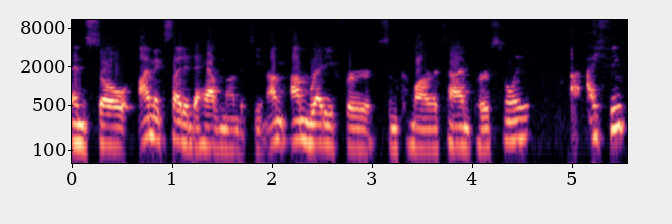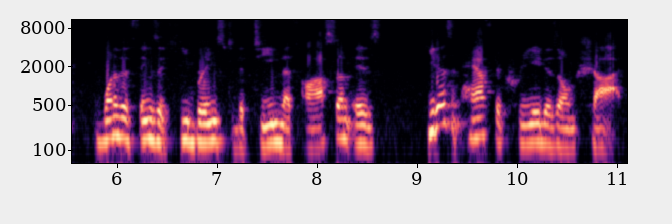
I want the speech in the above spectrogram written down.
And so I'm excited to have him on the team. I'm, I'm ready for some Kamara time personally. I think one of the things that he brings to the team that's awesome is he doesn't have to create his own shot.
